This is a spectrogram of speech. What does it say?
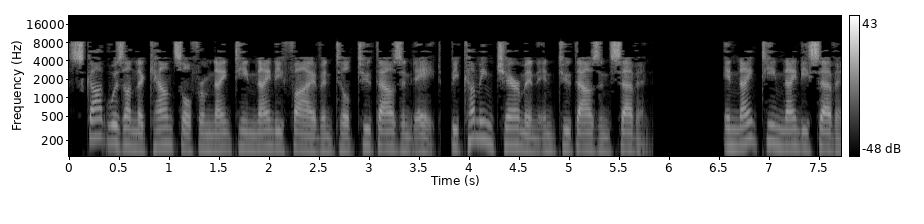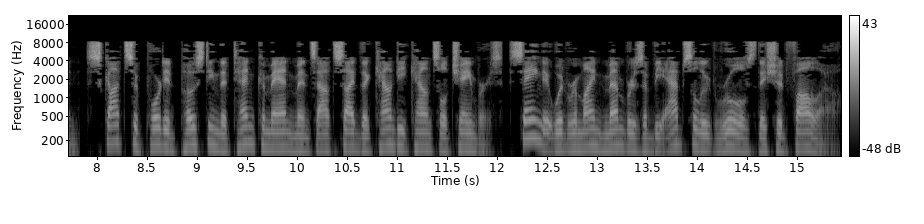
Scott was on the council from 1995 until 2008, becoming chairman in 2007. In 1997, Scott supported posting the Ten Commandments outside the county council chambers, saying it would remind members of the absolute rules they should follow.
